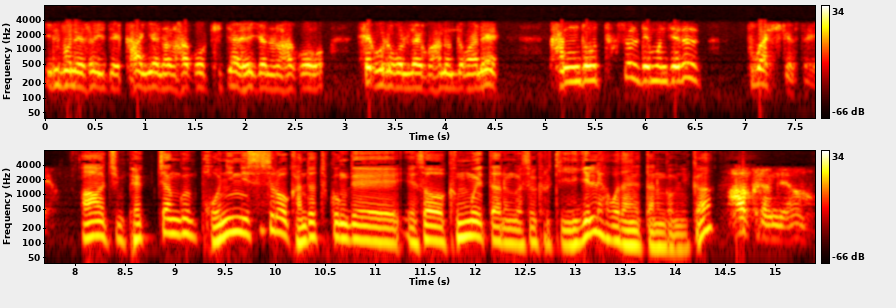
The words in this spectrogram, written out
일본에서 이제 강연을 하고 기자회견을 하고 해고록을 내고 하는 동안에 간도 특설대 문제를 부각시켰어요. 아, 지금 백 장군 본인이 스스로 간도 특공대에서 근무했다는 것을 그렇게 얘기를 하고 다녔다는 겁니까? 아, 그럼요.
